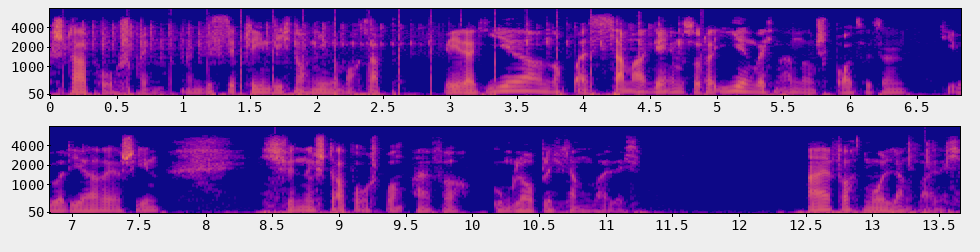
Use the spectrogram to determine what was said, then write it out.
Stabhochspringen. Eine Disziplin, die ich noch nie gemacht habe. Weder hier noch bei Summer Games oder irgendwelchen anderen Sporttiteln, die über die Jahre erschienen. Ich finde Stabhochsprung einfach unglaublich langweilig. Einfach nur langweilig.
